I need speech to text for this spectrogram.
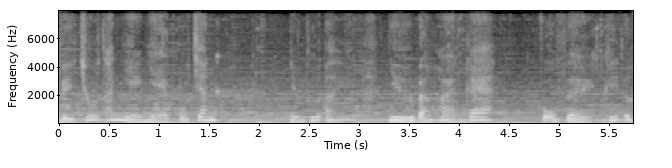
vị chua thanh nhẹ nhẹ của chanh. Những thứ ấy như bản hòa ca, vỗ về ký ức.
